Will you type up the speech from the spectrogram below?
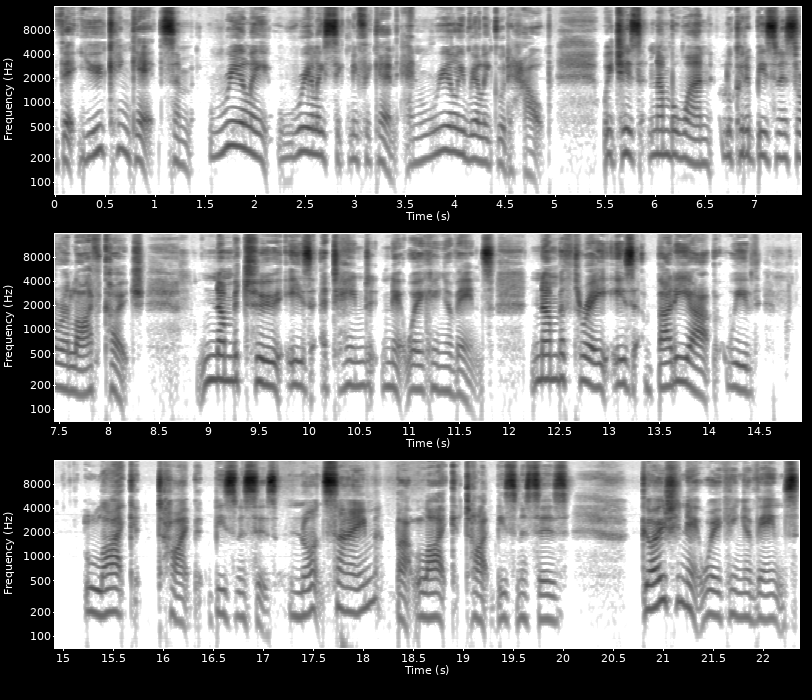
that you can get some really, really significant and really, really good help, which is number one, look at a business or a life coach. Number two is attend networking events. Number three is buddy up with like type businesses, not same, but like type businesses. Go to networking events,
